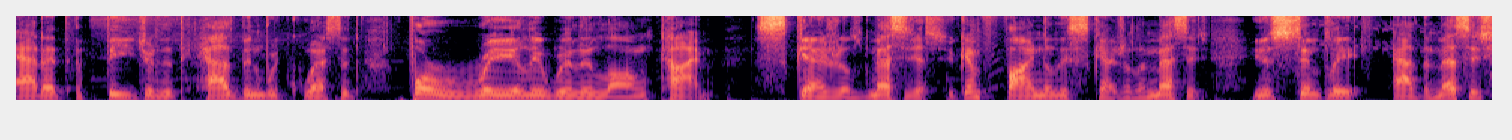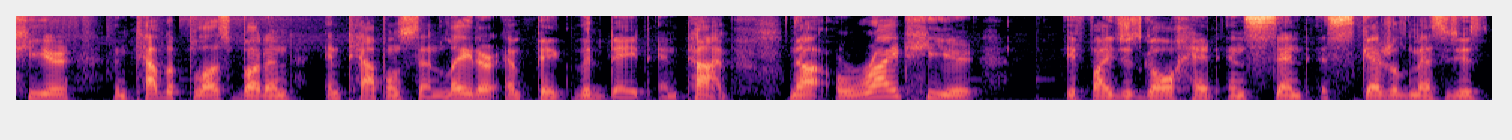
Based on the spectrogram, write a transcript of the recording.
added a feature that has been requested for a really really long time scheduled messages. You can finally schedule a message. You simply add the message here, then tap the plus button and tap on send later and pick the date and time. Now right here, if I just go ahead and send a scheduled messages,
